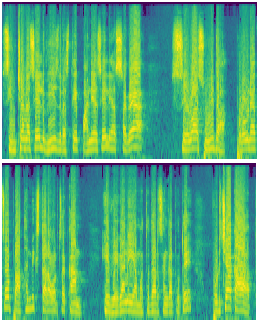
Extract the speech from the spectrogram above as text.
सिंचन असेल वीज रस्ते पाणी असेल या सगळ्या सेवा सुविधा पुरवण्याचं प्राथमिक स्तरावरचं काम हे वेगाने या मतदारसंघात होते पुढच्या काळात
